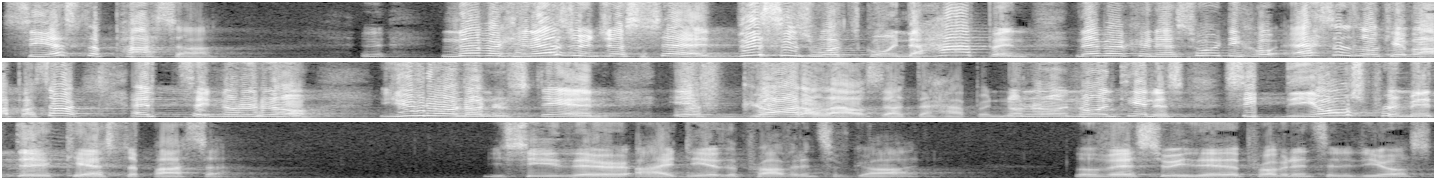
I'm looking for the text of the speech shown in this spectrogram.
si esto pasa, Nebuchadnezzar just said, This is what's going to happen. Nebuchadnezzar dijo, Eso es lo que va a pasar. And they say, No, no, no. You don't understand if God allows that to happen. No, no, no, no entiendes. Si Dios permite que esto pasa. You see their idea of the providence of God? ¿Lo ves su idea de providencia de Dios?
